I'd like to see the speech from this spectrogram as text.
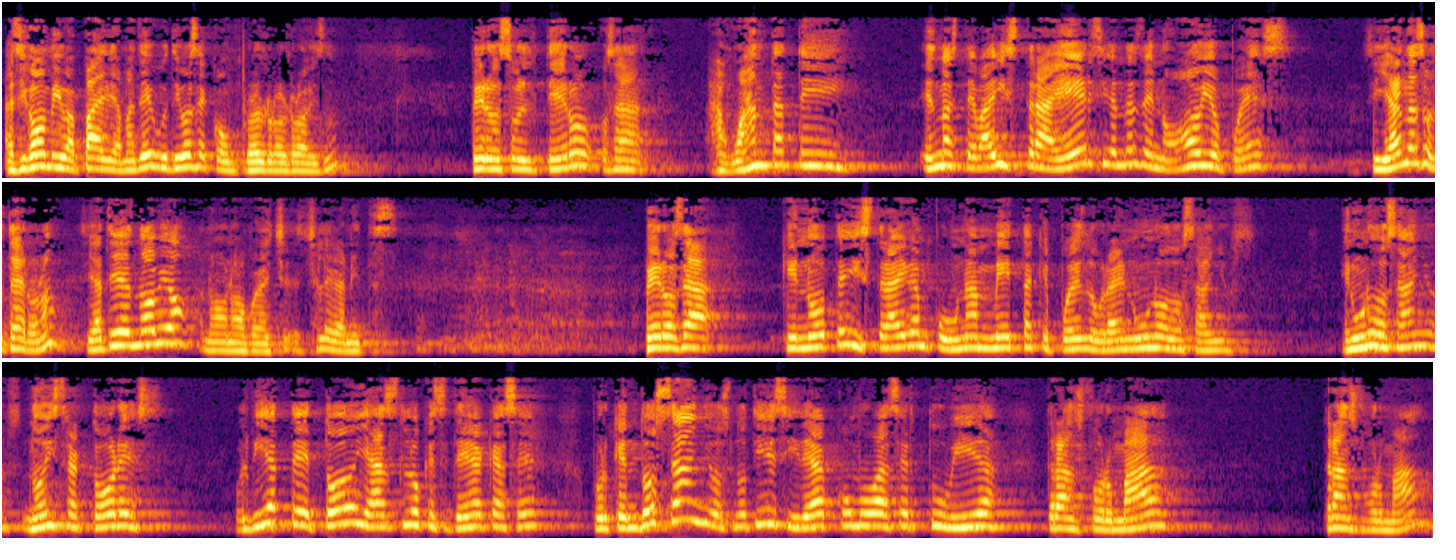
Así como mi papá de diamante ejecutivo se compró el Rolls Royce, ¿no? Pero soltero, o sea, aguántate. Es más, te va a distraer si andas de novio, pues. Si ya andas soltero, ¿no? Si ya tienes novio, no, no, pues échale ganitas. Pero, o sea, que no te distraigan por una meta que puedes lograr en uno o dos años. En uno o dos años, no distractores. Olvídate de todo y haz lo que se tenga que hacer. Porque en dos años no tienes idea cómo va a ser tu vida transformada. Transformada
